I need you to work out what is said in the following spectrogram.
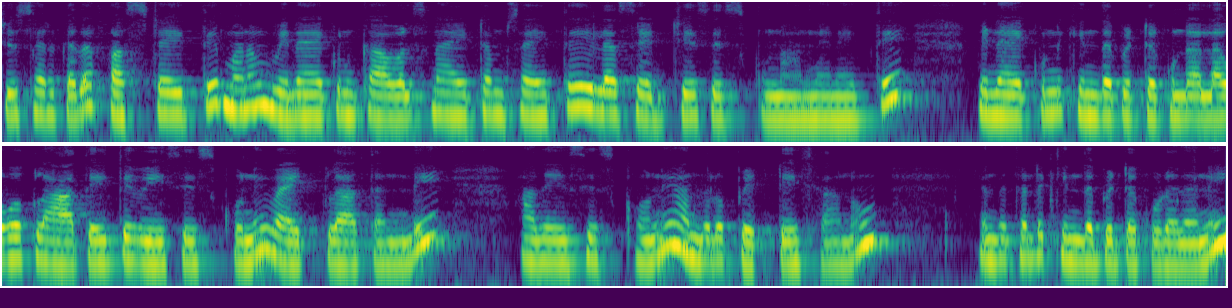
చూసారు కదా ఫస్ట్ అయితే మనం వినాయకునికి కావాల్సిన ఐటమ్స్ అయితే ఇలా సెట్ చేసేసుకున్నాను నేనైతే. వినాయకుడిని కింద పెట్టకుండా అలా ఒక క్లాత్ అయితే వేసేసుకొని వైట్ క్లాత్ అండి అది వేసేసుకొని అందులో పెట్టేశాను. ఎందుకంటే కింద పెట్టకూడదని.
